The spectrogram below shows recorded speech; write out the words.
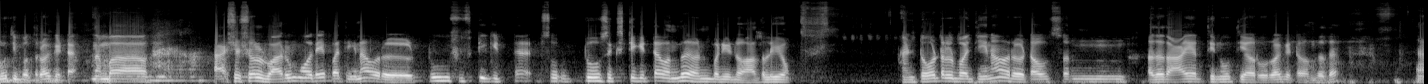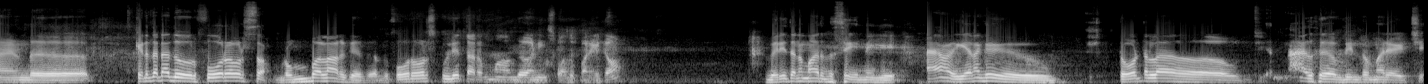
நூற்றி பத்து ரூபா கிட்ட. நம்ம ஆஸ் யூஷுவல் வரும்போதே பார்த்தீங்கன்னா ஒரு டூ ஃபிஃப்டி கிட்ட டூ சிக்ஸ்டி கிட்ட வந்து ஏர்ன் பண்ணிவிடும் அதுலேயும். அண்ட் டோட்டல் பார்த்தீங்கன்னா ஒரு தௌசண்ட் அதாவது ஆயிரத்தி நூற்றி அறுபது ரூபா கிட்ட வந்தது. அண்டு கிட்டத்தட்ட அது ஒரு ஃபோர் ஹவர்ஸ் தான். ரொம்பலாம் இருக்குது. அந்த ஃபோர் ஹவர்ஸ்க்குள்ளேயே தரமாக வந்து ஏர்னிங்ஸ் வந்து பண்ணிட்டோம். வெறித்தனமாக இருந்துச்சு இன்னைக்கு. எனக்கு டோட்டலாக என்ன அது அப்படின்ற மாதிரி ஆயிடுச்சு.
